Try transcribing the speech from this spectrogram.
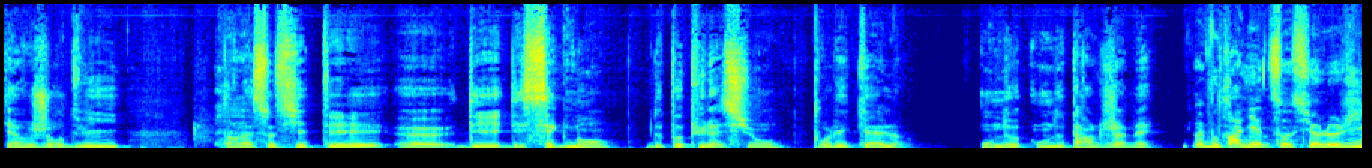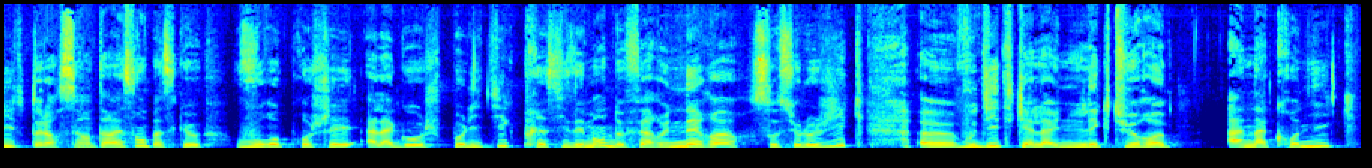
Il y a aujourd'hui dans la société euh, des, des segments de population pour lesquels on ne, on ne parle jamais. Vous parliez peu. de sociologie tout à l'heure, c'est intéressant parce que vous reprochez à la gauche politique précisément de faire une erreur sociologique. Euh, vous dites qu'elle a une lecture euh, anachronique,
